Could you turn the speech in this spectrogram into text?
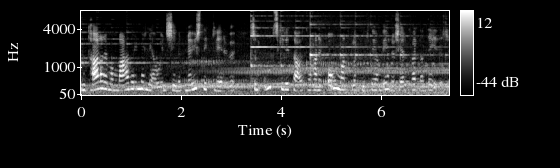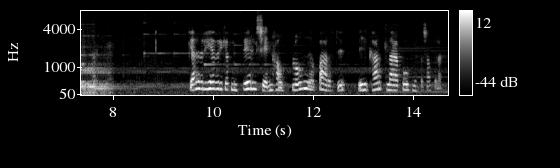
Hún talar um að maðurinn með ljáin sem er nöystitt glerugu sem útskýrir það hvað hann er ómannglöggur þegar hann velur sér hvernig hann deyðir. Gerður hefur í gegnum feril sinn hátt blóðið á baráttu við því karlaga bókmyndasamfélag.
